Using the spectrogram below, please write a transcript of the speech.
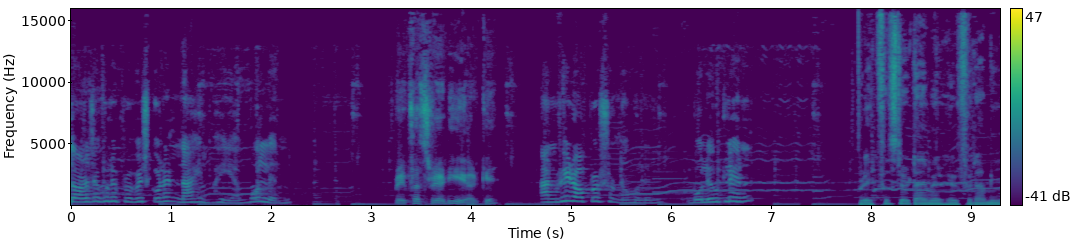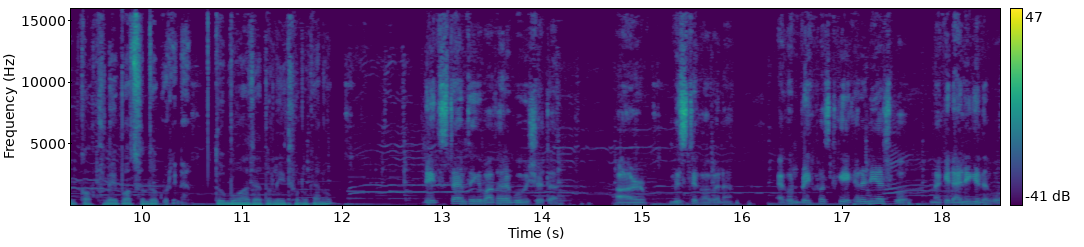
দরজা খুলে প্রবেশ করলেন নাহিদ ভাইয়া। বললেন ব্রেকফাস্ট রেডি আর কে আনভির অপ্রসন্ন হলেন। বলে উঠলেন ব্রেকফাস্টের টাইমের হেরফের আমি কখনোই পছন্দ করি না। তবু আজ এত লেট হলো কেন? নেক্সট টাইম থেকে মাথায় রাখব বিষয়টা। আর মিস্টেক হবে না। এখন ব্রেকফাস্ট কি এখানে নিয়ে আসব নাকি ডাইনিং ডাইনিংয়ে দেবো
